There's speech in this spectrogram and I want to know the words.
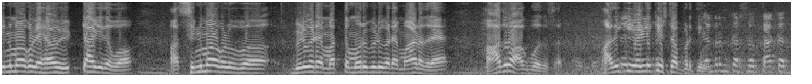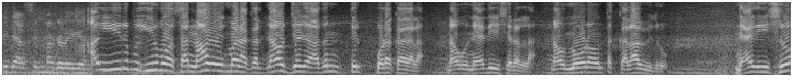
ಸಿನಿಮಾಗಳು ಯಾವ ಹಿಟ್ ಆಗಿದಾವೋ ಆ ಸಿನಿಮಾಗಳು ಬಿಡುಗಡೆ ಮತ್ತೆ ಮರು ಬಿಡುಗಡೆ ಮಾಡಿದ್ರೆ ಆದರೂ ಆಗ್ಬೋದು ಸರ್. ಅದಕ್ಕೆ ಹೇಳಲಿಕ್ಕೆ ಇಷ್ಟಪಡ್ತೀನಿ. ಇರ್ಬ ಇರ್ಬೋದು ಸರ್. ನಾವು ಇದು ಮಾಡೋಕ್ಕಲ್ಲ ನಾವು ಜ ಅದನ್ನು ತೀರ್ಪು ಕೊಡೋಕ್ಕಾಗಲ್ಲ. ನಾವು ನ್ಯಾಯಾಧೀಶರಲ್ಲ. ನಾವು ನೋಡೋವಂಥ ಕಲಾವಿದರು. ನ್ಯಾಯಾಧೀಶರು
